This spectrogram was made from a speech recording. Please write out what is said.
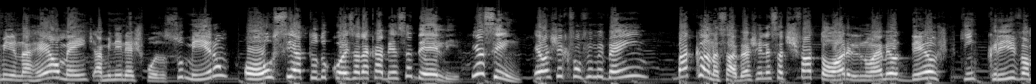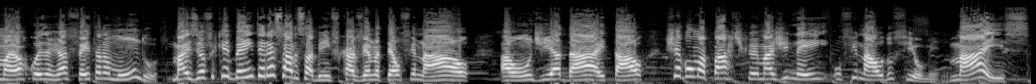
menina realmente, a menina e a esposa sumiram, ou se é tudo coisa da cabeça dele. E assim, eu achei que foi um filme bem bacana, sabe? Eu achei ele satisfatório. Ele não é, meu Deus, que incrível, a maior coisa já feita no mundo. Mas eu fiquei bem interessado, sabe? Em ficar vendo até o final, aonde ia dar e tal. Chegou uma parte que eu imaginei o final do filme. Mas,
